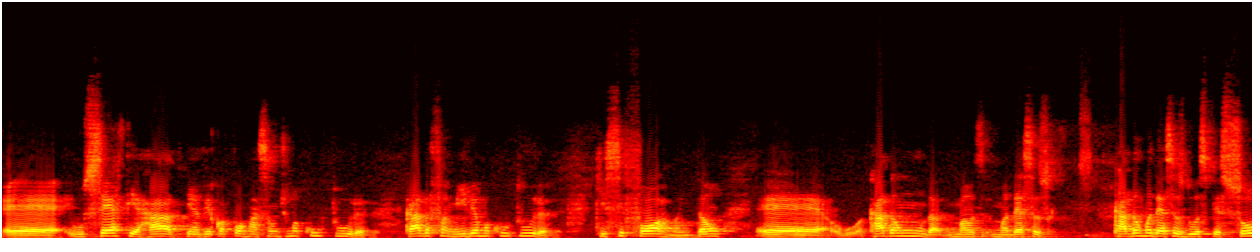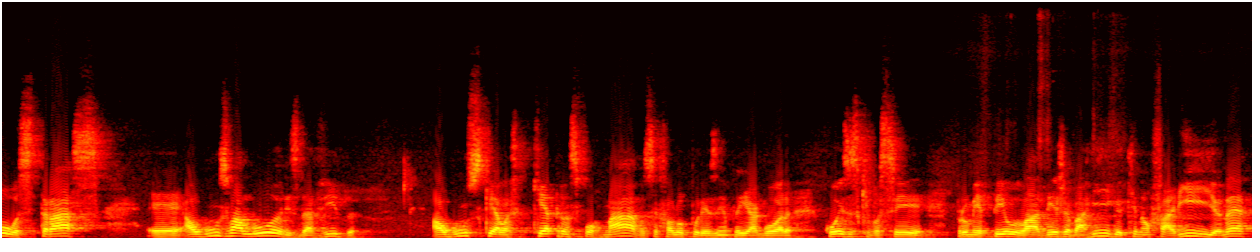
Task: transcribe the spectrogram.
É, o certo e errado tem a ver com a formação de uma cultura. Cada família é uma cultura que se forma. Então, é, cada um da, uma, uma, dessas, cada uma dessas duas pessoas traz é, alguns valores da vida alguns que ela quer transformar. Você falou, por exemplo, aí agora, coisas que você prometeu lá desde a barriga que não faria, né?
